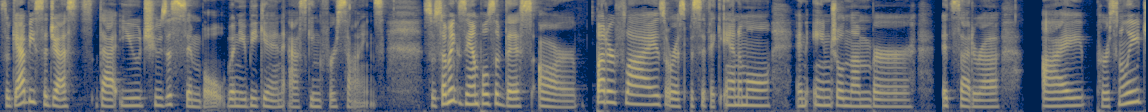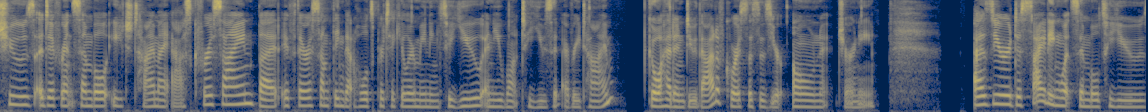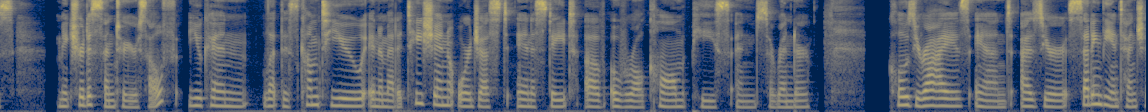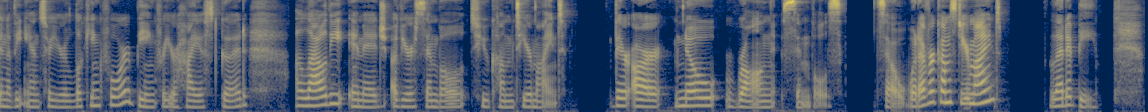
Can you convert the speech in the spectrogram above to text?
So, Gabby suggests that you choose a symbol when you begin asking for signs. So, some examples of this are butterflies or a specific animal, an angel number, etc. I personally choose a different symbol each time I ask for a sign, but if there is something that holds particular meaning to you and you want to use it every time, go ahead and do that. Of course, this is your own journey. As you're deciding what symbol to use, make sure to center yourself. You can let this come to you in a meditation or just in a state of overall calm, peace, and surrender. Close your eyes, and as you're setting the intention of the answer you're looking for, being for your highest good, allow the image of your symbol to come to your mind. There are no wrong symbols. So, whatever comes to your mind, let it be.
